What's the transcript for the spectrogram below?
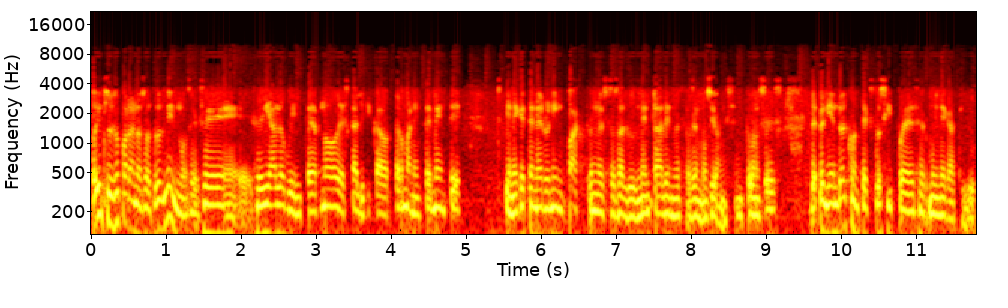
o incluso para nosotros mismos. Ese, ese diálogo interno descalificador permanentemente pues, tiene que tener un impacto en nuestra salud mental, en nuestras emociones. Entonces, dependiendo del contexto, sí puede ser muy negativo.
